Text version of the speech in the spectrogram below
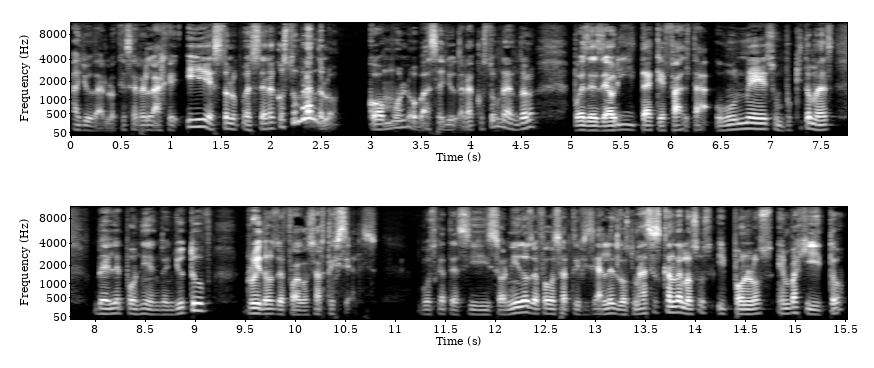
ayudarlo a que se relaje y esto lo puedes hacer acostumbrándolo. ¿Cómo lo vas a ayudar acostumbrándolo? Pues desde ahorita que falta un mes, un poquito más, vele poniendo en YouTube ruidos de fuegos artificiales. Búscate así sonidos de fuegos artificiales, los más escandalosos, y ponlos en bajito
